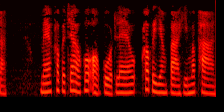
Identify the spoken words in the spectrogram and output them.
สัตว์ แม้ข้าพเจ้าก็ออกบวชแล้วเข้าไปยังป่าหิมพาน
